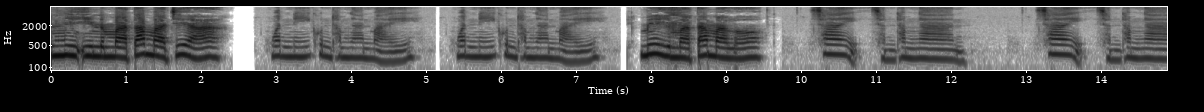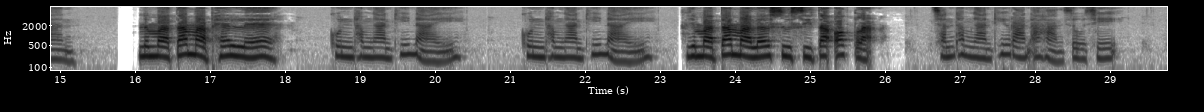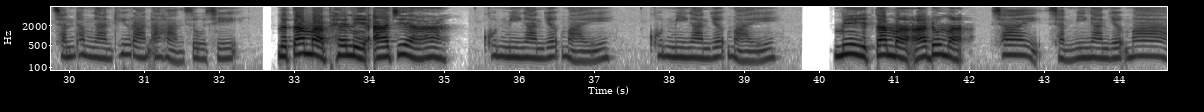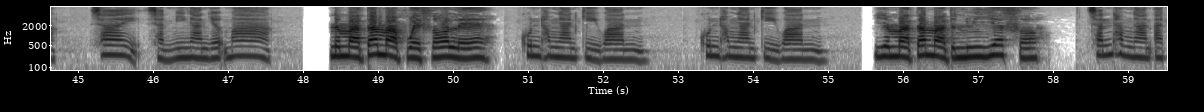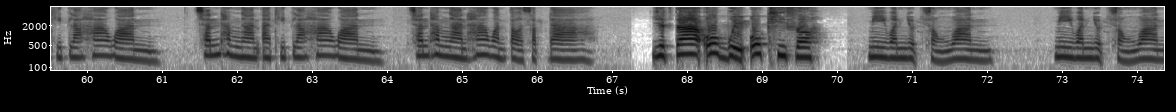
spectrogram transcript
ตนีอินมาตามาเจียวันนี้คุณทำงานไหม วันนี้คุณทำงานไหมเมยมาตามาลอใช่ ฉันทำงาน ใช่ ฉันทำงานนมาตามาแพลเลคุณทำงานที่ไหน คุณทำงานที่ไหนยมาตามาลซูซิตาออกละฉันทำงานที่ร้านอาหารซูชิ ฉันทำงานที่ร้านอาหารซูชิ นตามาแพเนอาเจียคุณมีงานเยอะไหม คุณมีงานเยอะไหมเมยตามาอาโดมาใช่ ฉันมีงานเยอะมาก ใช่ ฉันมีงานเยอะมาก นมาตามาป่วยซอเลคุณทำงานกี่วัน คุณทำงานกี่วัน ยมาตามาตนุยเยซอ ฉันทำงานอาทิตย์ละห้าวัน ฉันทำงานอาทิตย์ละห้าวัน ฉันทำงานห้าวันต่อสัปดาห์ยตาโอบุยโอคีซอมีวันหยุดสองวัน มีวันหยุดสองวัน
